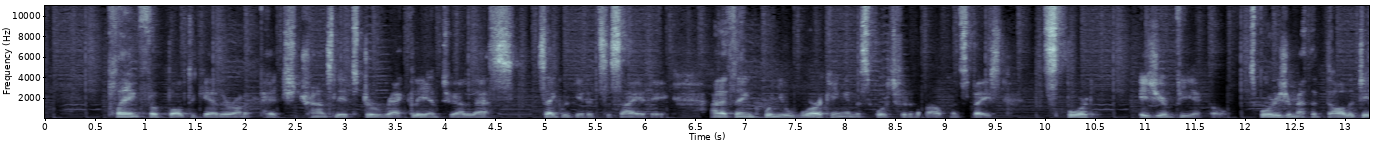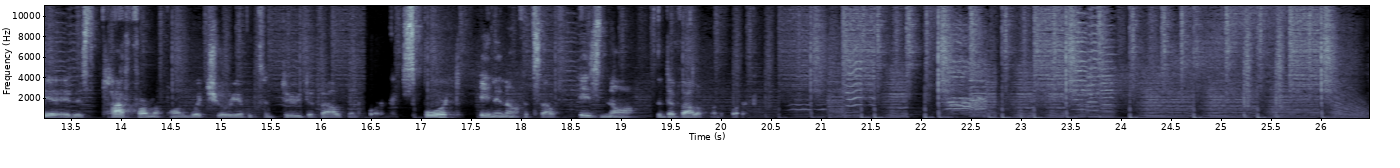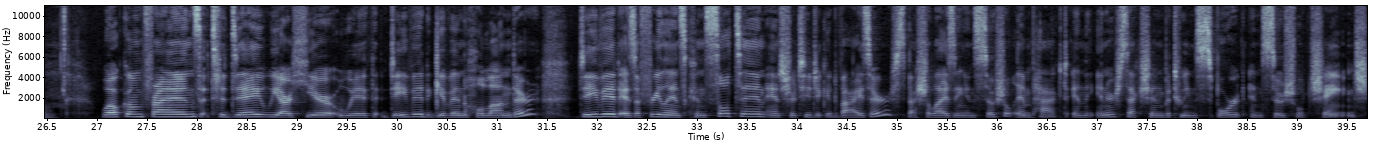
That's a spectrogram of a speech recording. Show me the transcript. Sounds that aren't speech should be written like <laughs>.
playing football together on a pitch translates directly into a less segregated society. And I think when you're working in the sports for development space, sport is your vehicle. Sport is your methodology. It is the platform upon which you're able to do development work. Sport, in and of itself, is not the development work. Welcome, friends. Today we are here with David Given-Sjölander. David is a freelance consultant and strategic advisor specializing in social impact and the intersection between sport and social change.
